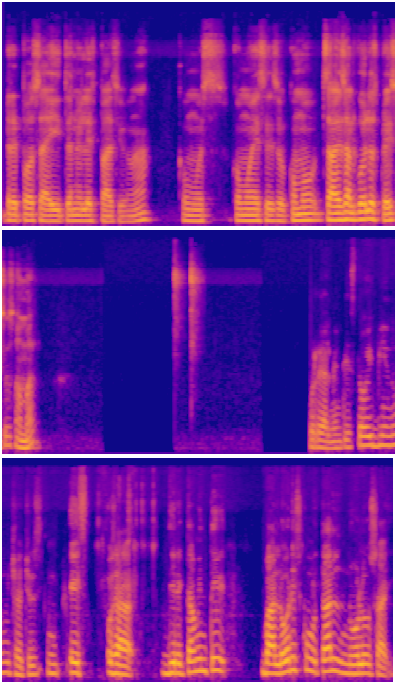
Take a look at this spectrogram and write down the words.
reposadito en el espacio, ¿no? ¿Cómo es, cómo es eso? ¿Cómo, sabes algo de los precios, Amar? Pues realmente estoy viendo, muchachos, es, o sea, directamente valores como tal no los hay,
